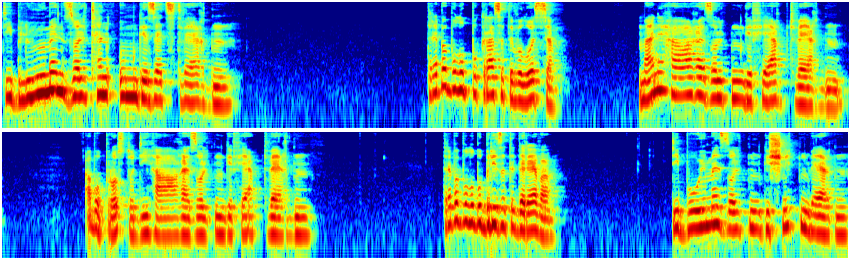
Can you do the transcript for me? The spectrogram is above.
Die Blumen sollten umgesetzt werden. Треба було б покрасити волосся. Meine Haare sollten gefärbt werden. Або просто die Haare sollten gefärbt werden. Треба було б обрізати дерева. Die Bäume sollten geschnitten werden.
